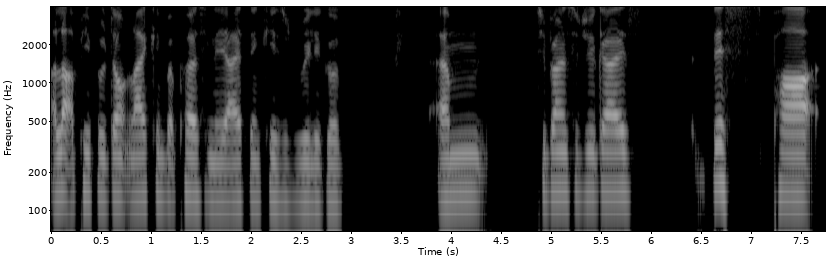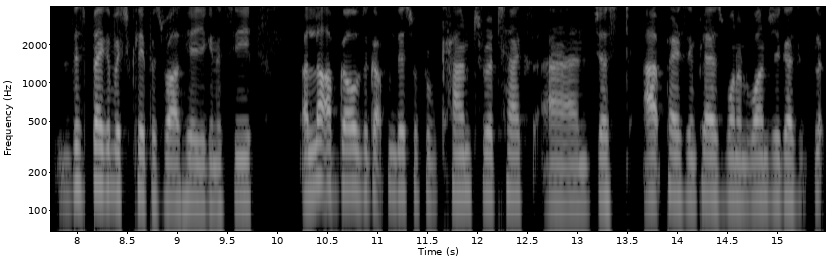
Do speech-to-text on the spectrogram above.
A lot of people don't like him, but personally I think he's really good. Um, to be honest with you guys, this part, this Begovic clip as well here, you're to see a lot of goals I got from this were from counter attacks and just outpacing players one on ones. You guys look,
